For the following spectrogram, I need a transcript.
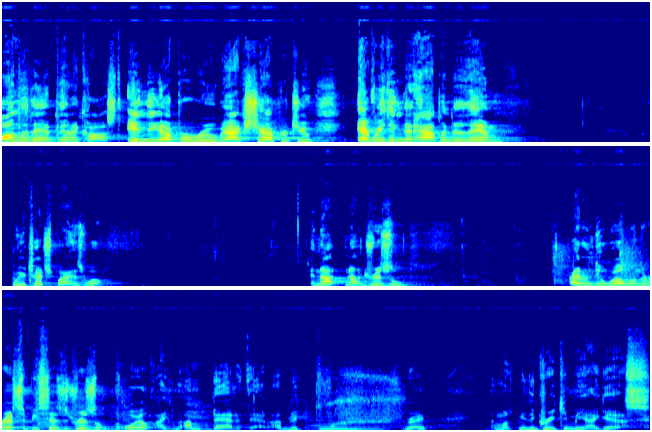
on the day of Pentecost, in the upper room, Acts chapter 2. Everything that happened to them, we are touched by as well and not, not drizzled. I don't do well when the recipe says drizzled the oil. I, am bad at that. I'm like, right? That must be the Greek in me, I guess.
